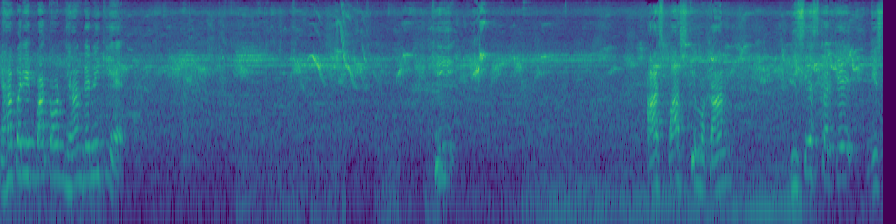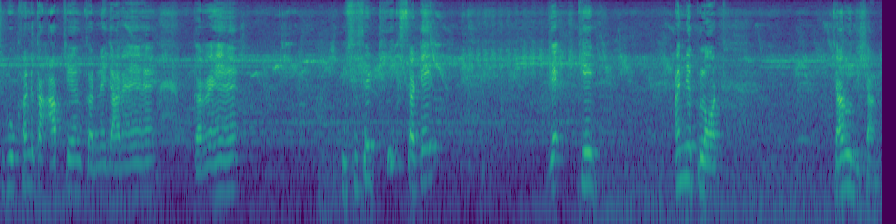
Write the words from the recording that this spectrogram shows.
यहाँ पर एक बात और ध्यान देने की है। कि आसपास के मकान, विशेष करके जिस भूखंड का आप चयन करने जा रहे हैं, कर रहे हैं, उससे ठीक सटे के अन्य प्लॉट चारों दिशा में।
